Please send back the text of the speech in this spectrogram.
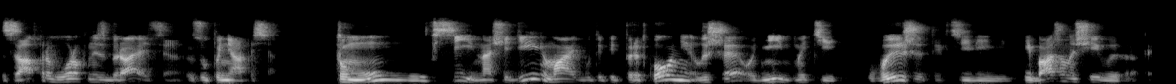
завтра ворог не збирається зупинятися. Тому всі наші дії мають бути підпорядковані лише одній меті вижити в цій війні і бажано ще й виграти.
